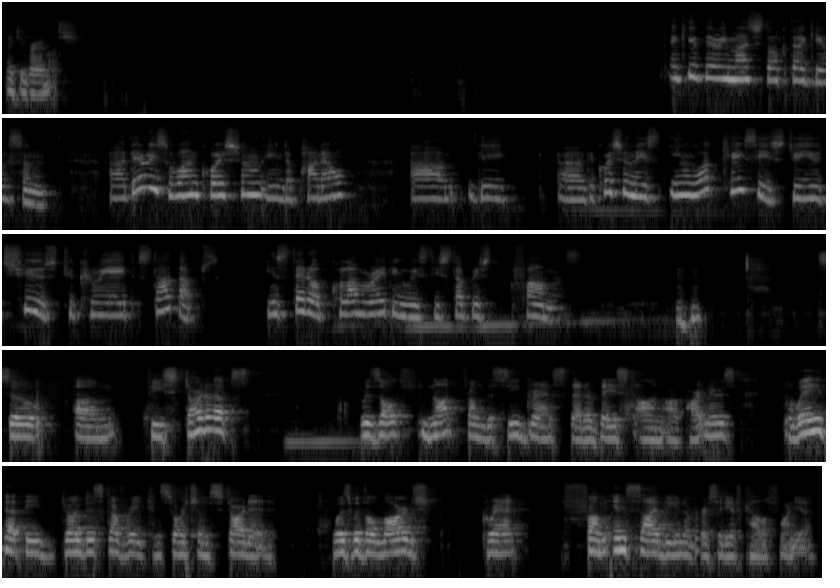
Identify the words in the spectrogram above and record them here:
Thank you very much. Thank you very much, Dr. Gilson. Uh, there is one question in the panel. Um, the, uh, the question is, in what cases do you choose to create startups instead of collaborating with established pharmas? Mm -hmm. So um, the startups result not from the seed grants that are based on our partners. The way that the Drug Discovery Consortium started was with a large grant from inside the University of California.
